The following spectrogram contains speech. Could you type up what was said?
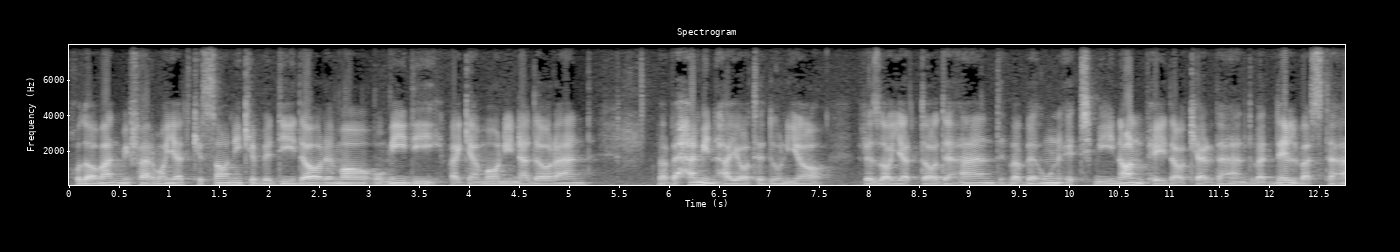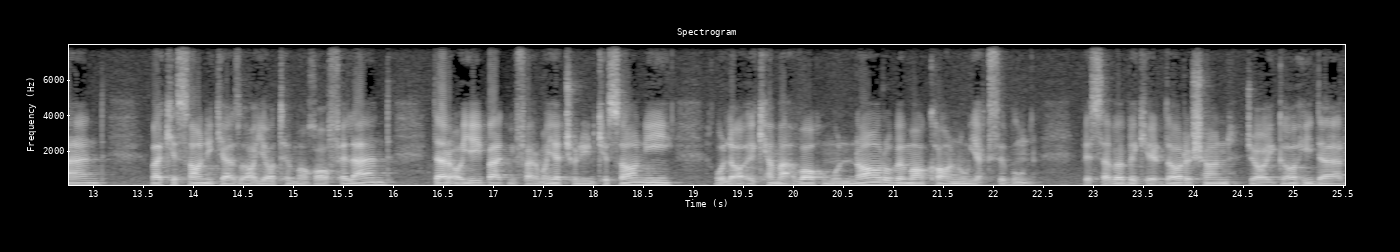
خداوند میفرماید کسانی که به دیدار ما امیدی و گمانی ندارند و به همین حیات دنیا رضایت داده اند و به اون اطمینان پیدا کرده اند و دل بسته اند و کسانی که از آیات ما غافلند در آیه بعد میفرماید چون این کسانی اولئک معواهم النار و به ما کانو یکسبون. به سبب کردارشان جایگاهی در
